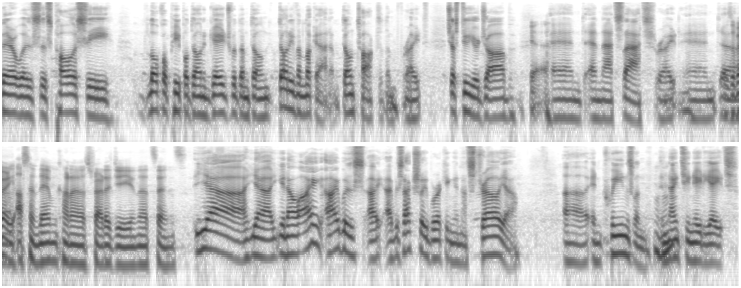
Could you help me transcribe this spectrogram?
There was this policy local people don't engage with them, don't don't even look at them, don't talk to them, right? Just do your job. Yeah. And and that's that, right? And It's a uh, very us and them kind of strategy in that sense. yeah, yeah. You know, I I was I, I was actually working in Australia, uh, in Queensland in 1988,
